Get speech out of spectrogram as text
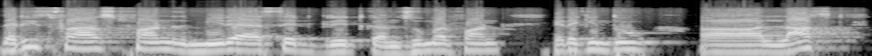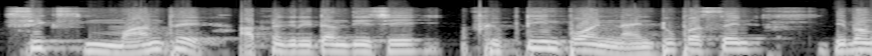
That is first fund Mirae asset great consumer fund এটা কিন্তু লাস্ট সিক্স মান্থে আপনাকে রিটার্ন দিয়েছে fifteen point nine two percent এবং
